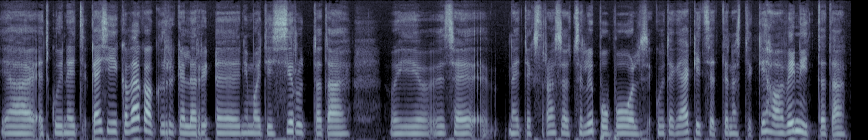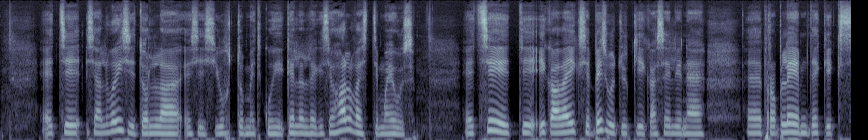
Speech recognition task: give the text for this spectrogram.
ja et kui neid käsi ikka väga kõrgele niimoodi sirutada või see näiteks raseduse lõpupool kuidagi äkitselt ennast keha venitada, et see, seal võisid olla siis juhtumid, kui kellelegi see halvasti mõjus et see, et iga väikse pesutükiga selline äh, probleem tekiks,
